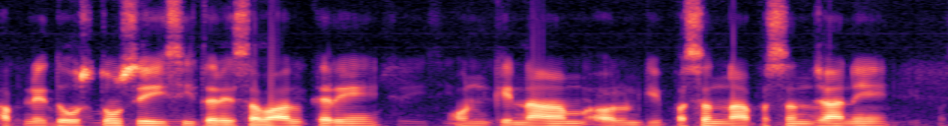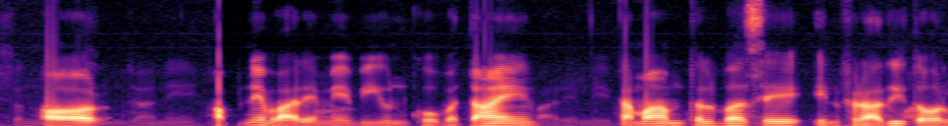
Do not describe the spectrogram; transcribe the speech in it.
अपने दोस्तों से इसी तरह सवाल करें उनके नाम और उनकी पसंद नापसंद जानें। और अपने बारे में भी उनको बताएँ। तमाम तलबा से इनफरादी तौर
